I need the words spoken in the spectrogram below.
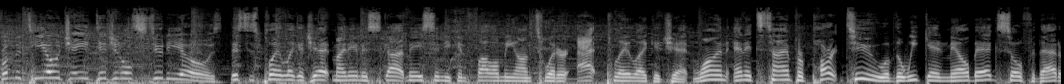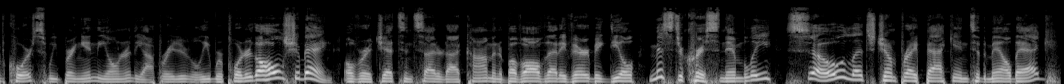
From the TOJ Digital Studios, this is Play Like a Jet. My name is Scott Mason. You can follow me on Twitter at Play Like a Jet One, and it's time for part two of the weekend mailbag. So for that, of course, we bring in the owner, the operator, the lead reporter, the whole shebang over at JetsInsider.com, and above all of that, a very big deal, Mr. Chris Nimbley. So let's jump right back into the mailbag.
